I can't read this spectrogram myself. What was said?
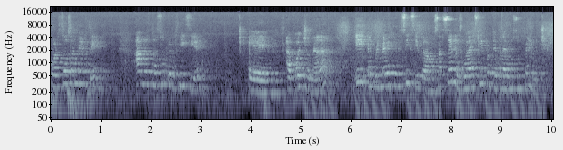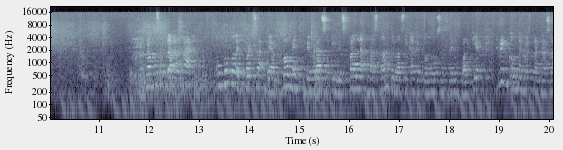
forzosamente a nuestra superficie eh, acolchonada. Y el primer ejercicio que vamos a hacer, les voy a decir por qué traemos un peluche. Vamos a trabajar un poco de fuerza de abdomen, de brazo y de espalda, bastante básica que podemos hacer en cualquier rincón de nuestra casa.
